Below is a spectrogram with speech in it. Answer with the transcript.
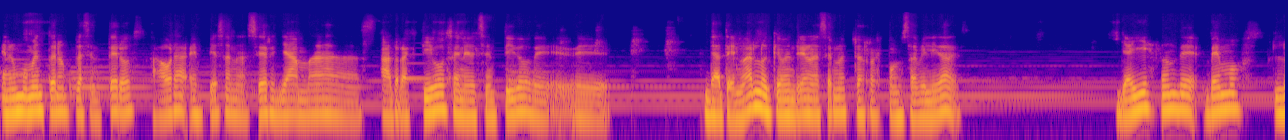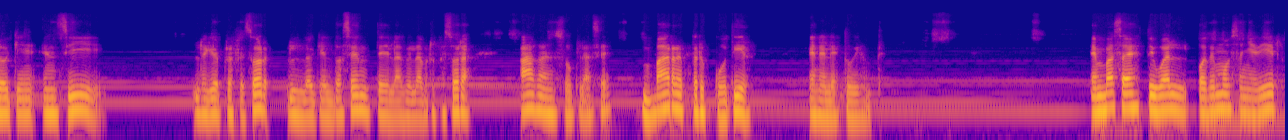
en un momento eran placenteros, ahora empiezan a ser ya más atractivos en el sentido de atenuar lo que vendrían a ser nuestras responsabilidades. Y ahí es donde vemos lo que en sí, lo que el profesor, lo que el docente, la la profesora haga en su clase, va a repercutir en el estudiante. En base a esto igual podemos añadir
